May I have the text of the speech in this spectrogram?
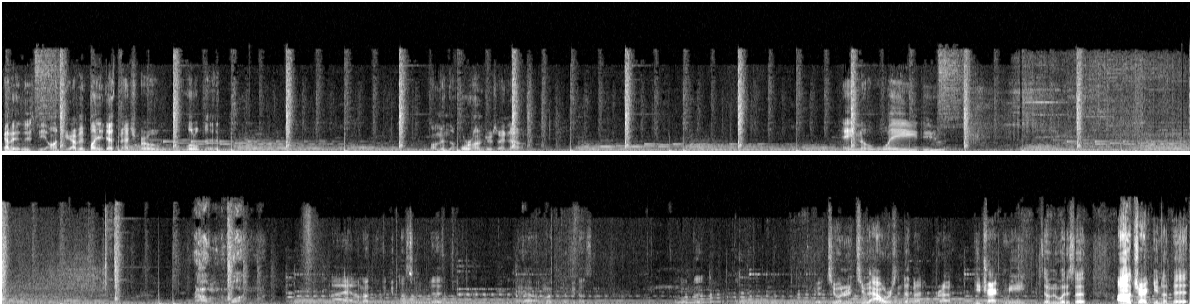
Gotta at least be on here. I've been playing Deathmatch Pro a little bit. I'm in the 400s right now. Ain't no way, dude. Round one. I, I'm gonna look at this in a bit. Yeah, I'm gonna look at this in a little bit. You have 202 hours in deathmatch? Bruh. You track me and tell me what it said? I'll track you in a bit.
